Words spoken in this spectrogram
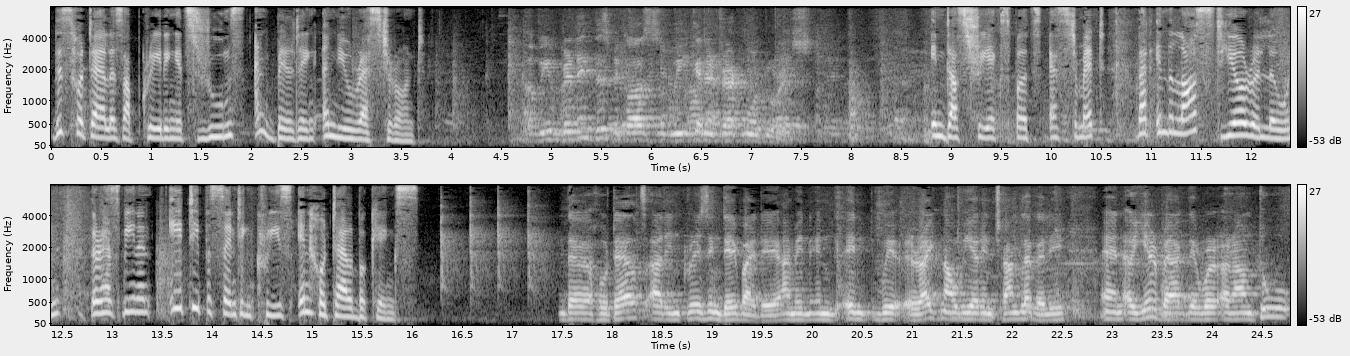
this hotel is upgrading its rooms and building a new restaurant. Uh, we're building this because we can attract more tourists. Industry experts estimate that in the last year alone, there has been an 80% increase in hotel bookings. The hotels are increasing day by day. I mean, in, in, we, right now we are in Changla Gali, and a year back there were around two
